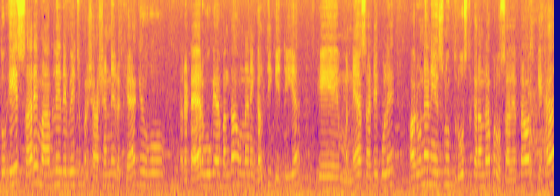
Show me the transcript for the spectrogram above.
ਤੋ ਇਸ ਸਾਰੇ ਮਾਮਲੇ ਦੇ ਵਿੱਚ ਪ੍ਰਸ਼ਾਸਨ ਨੇ ਰੱਖਿਆ ਕਿ ਉਹ ਰਿਟਾਇਰ ਹੋ ਗਿਆ ਬੰਦਾ, ਉਹਨਾਂ ਨੇ ਗਲਤੀ ਕੀਤੀ ਹੈ ਇਹ ਮੰਨਿਆ ਸਾਡੇ ਕੋਲੇ, ਔਰ ਉਹਨਾਂ ਨੇ ਇਸ ਨੂੰ ਦਰੁਸਤ ਕਰਨ ਦਾ ਭਰੋਸਾ ਦਿੱਤਾ ਔਰ ਕਿਹਾ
